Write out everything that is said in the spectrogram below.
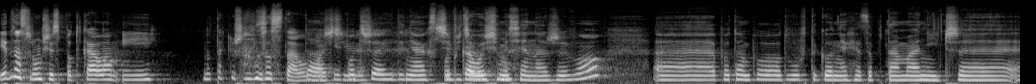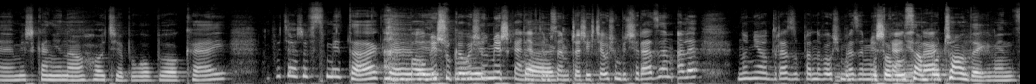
jedyna, z którą się spotkałam i no tak już zostało Tak, właściwie. i po trzech dniach spotkałyśmy się na żywo. E, potem po dwóch tygodniach ja zapytałam Ani, czy e, mieszkanie na Ochocie byłoby ok. Powiedziała, że w sumie tak. e, Bo obie więc szukałyśmy powie- mieszkania w tak. tym samym czasie. Chciałyśmy być razem, ale no nie od razu planowałyśmy Bo- razem bo mieszkanie. To był sam tak? początek, więc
